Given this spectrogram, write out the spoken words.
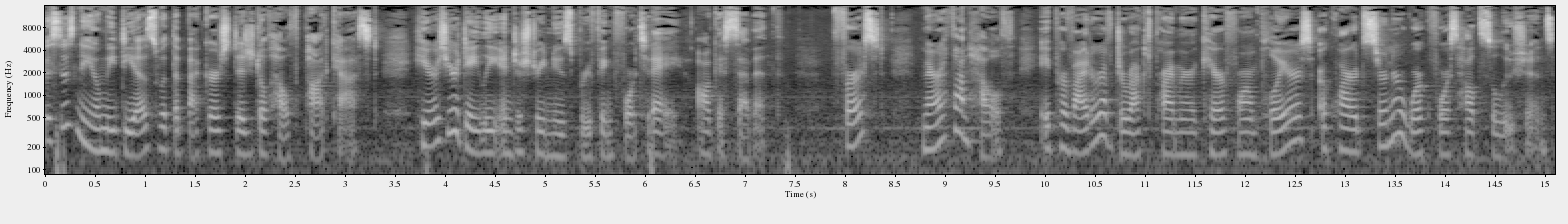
This is Naomi Diaz with the Becker's Digital Health Podcast. Here's your daily industry news briefing for today, August 7th. First, Marathon Health, a provider of direct primary care for employers, acquired Cerner Workforce Health Solutions,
